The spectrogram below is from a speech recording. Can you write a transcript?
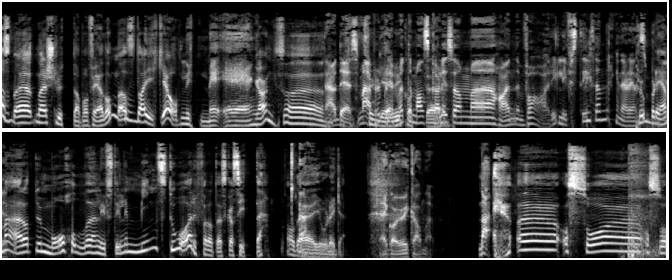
altså, da når jeg slutta på Fedon, altså, da gikk jeg opp 19 med en gang. Så Det er jo det som er problemet. i. Man skal liksom uh, ha en varig livsstilsendring. Det er det Problemet er at du må holde den livsstilen i minst to år for at det skal sitte, og det gjorde det ikke. Det går jo ikke an, det. Nei. Uh, og, så, og så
